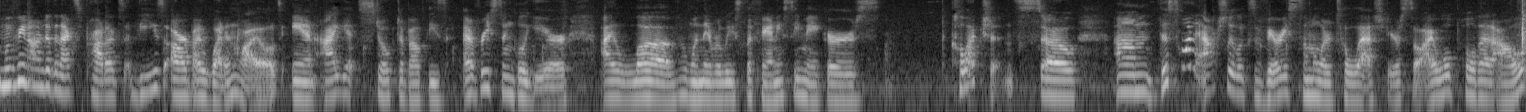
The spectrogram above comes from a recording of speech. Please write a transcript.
Moving on to the next products, these are by Wet n Wild and I get stoked about these every single year. I love when they release the Fantasy Makers collections. So um, this one actually looks very similar to last year, so I will pull that out.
